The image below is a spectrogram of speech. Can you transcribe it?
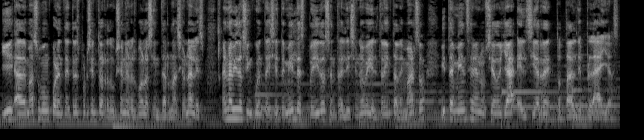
y además hubo un 43% de reducción en los vuelos internacionales. Han habido 57 mil despedidos entre el 19 y el 30 de marzo y también se ha anunciado ya el cierre total de playas.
